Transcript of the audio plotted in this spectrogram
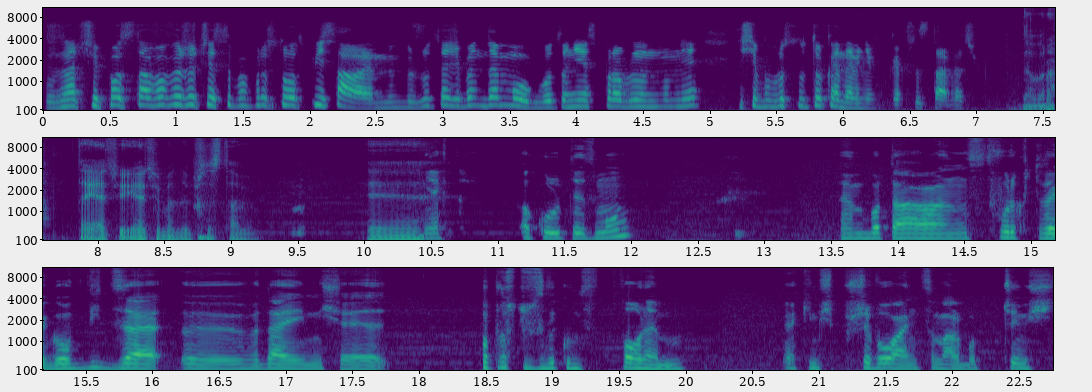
To znaczy podstawowe rzeczy sobie po prostu odpisałem. Rzucać będę mógł, bo to nie jest problem dla mnie. Ja się po prostu tokenem nie mogę przestawiać. Dobra, to ja cię, ja cię będę przestawił. E, nie chcesz okultyzmu? Bo ten stwór, którego widzę, y, wydaje mi się po prostu zwykłym stworem, jakimś przywołańcem albo czymś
